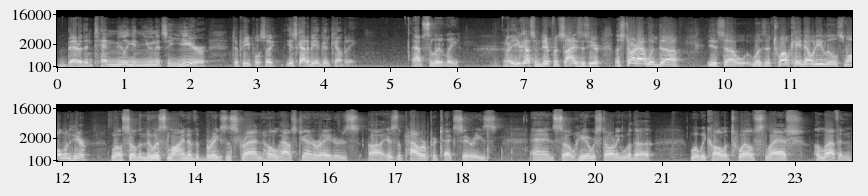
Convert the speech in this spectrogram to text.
better than 10 million units a year to people, so it's got to be a good company. Absolutely. Now, you've got some different sizes here. Let's start out with uh, this, uh, was it 12 kW, little small one here? Well, so the newest line of the Briggs & Stratton whole house generators uh, is the Power Protect series. And so here we're starting with a what we call a 12 slash 11,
